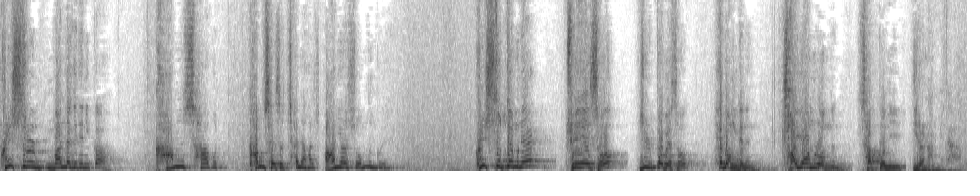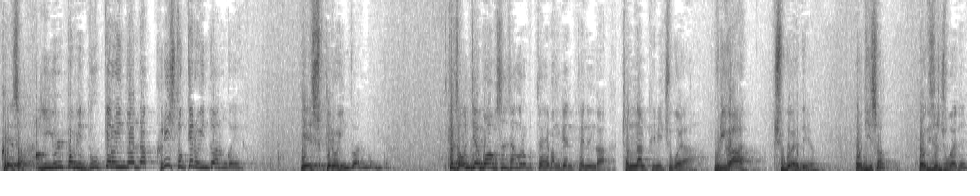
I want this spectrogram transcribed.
그리스도를 만나게 되니까 감사하고 감사해서 찬양할 수 아니할 수 없는 거예요 그리스도 때문에 죄에서 율법에서 해방되는 자유함을 얻는 사건이 일어납니다. 그래서 이 율법이 누구께로 인도한다? 그리스도께로 인도하는 거예요. 예수께로 인도하는 겁니다. 그래서 언제 모학 선상으로부터 해방되는가? 전 남편이 죽어야 우리가 죽어야 돼요. 어디서? 어디서 죽어야 돼?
